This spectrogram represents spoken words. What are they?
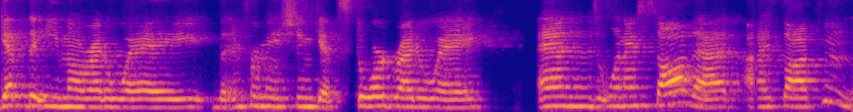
get the email right away, the information gets stored right away. And when I saw that, I thought, hmm,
